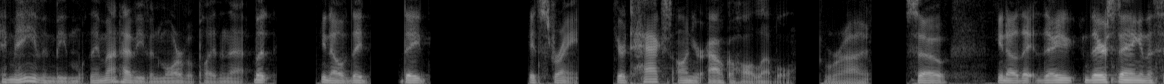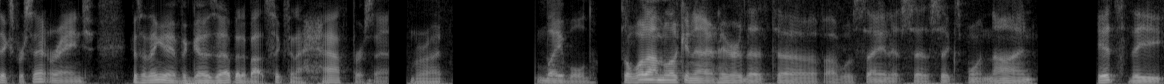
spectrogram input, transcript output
It may even be. They might have even more of a play than that. But you know they they it's strange. You're taxed on your alcohol level. Right. So, you know, they they they're staying in the six percent range because I think if it goes up at about six and a half percent Right. labeled, So what I'm looking at here that uh, if I was saying it says 6.9, it's the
